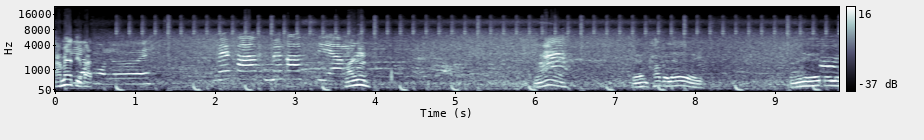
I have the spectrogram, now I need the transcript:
อะแม่ถือบัตรหมดเลยแม่คะแม่คะเสียงไปเงินมาเดินเข้าไปเลยไปเลยไปเล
